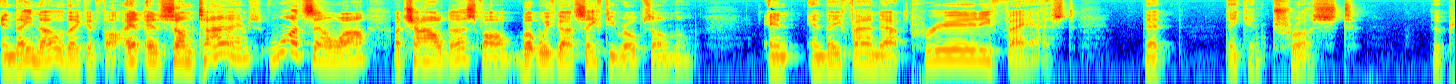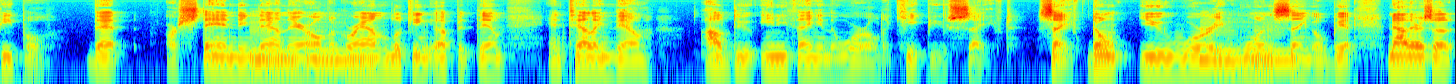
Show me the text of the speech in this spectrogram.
and they know they could fall. And, and sometimes, once in a while, a child does fall, but we've got safety ropes on them. And, and they find out pretty fast that they can trust the people that are standing down there on the mm-hmm. ground looking up at them and telling them, I'll do anything in the world to keep you saved safe. Don't you worry mm-hmm. one single bit. Now there's a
